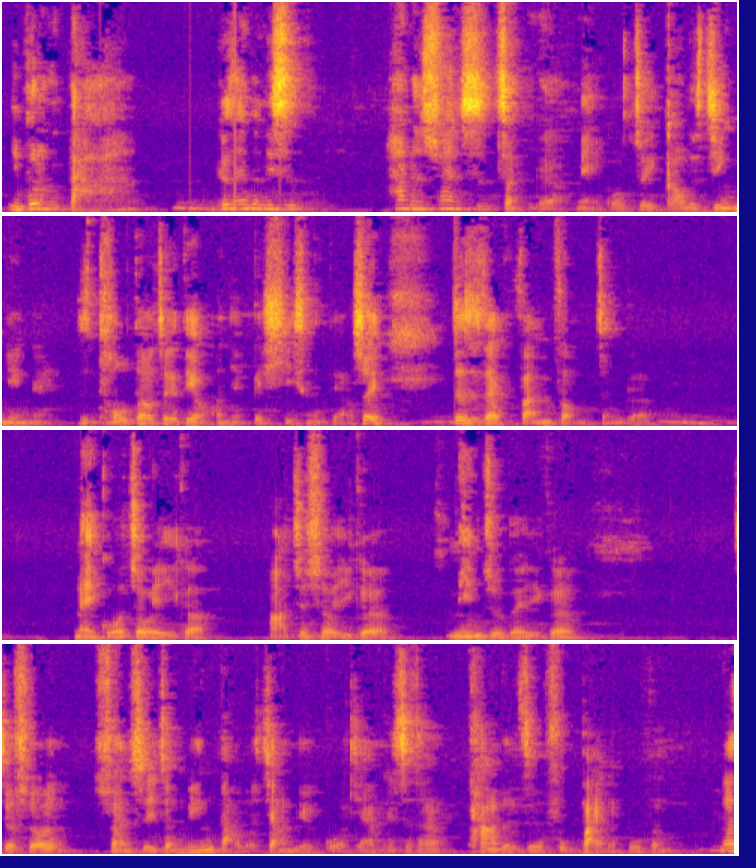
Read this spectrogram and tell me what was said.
你不能打。可是问题是，他们算是整个美国最高的精英哎，是投到这个地方完全被牺牲掉，所以这是在反讽整个美国作为一个啊，就说一个民主的一个，就说算是一种领导的这样的一个国家，可是他他的这个腐败的部分，那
